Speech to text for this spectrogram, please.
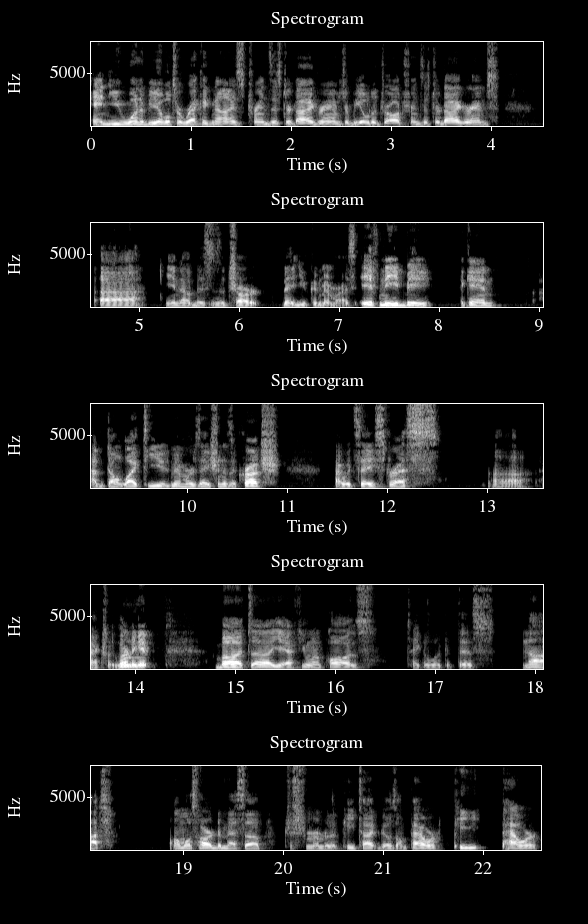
And you want to be able to recognize transistor diagrams or be able to draw transistor diagrams. Uh, you know, this is a chart that you can memorize if need be. Again, I don't like to use memorization as a crutch. I would say stress uh, actually learning it. But uh, yeah, if you want to pause, take a look at this. Not almost hard to mess up. Just remember that P type goes on power, P power,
